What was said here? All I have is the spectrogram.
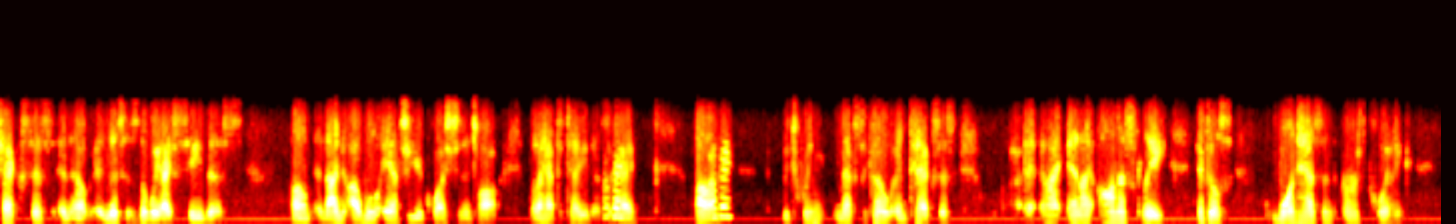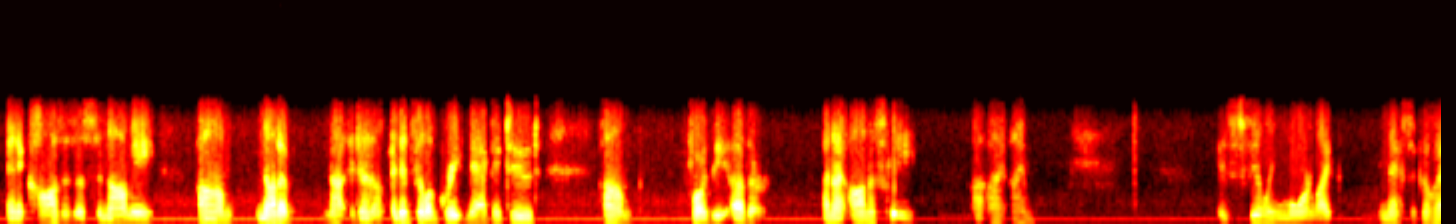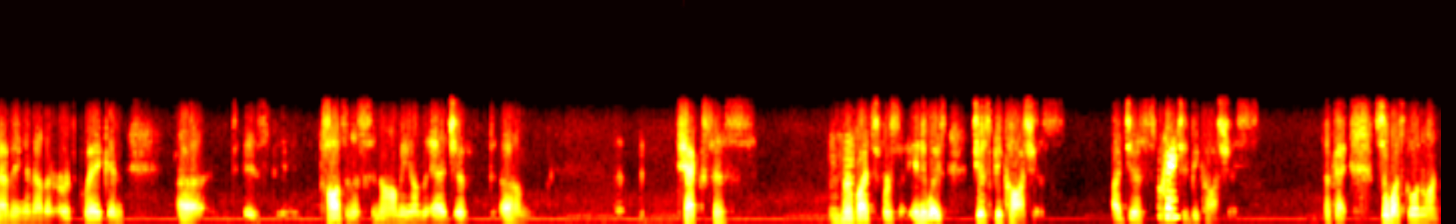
Texas, and uh, and this is the way I see this. Um, and I, I will answer your question and talk, but I have to tell you this, Okay. okay? Um, okay. Between Mexico and Texas, and I and I honestly, it feels one has an earthquake and it causes a tsunami. Um, not a not it I didn't feel of great magnitude um, for the other, and I honestly, I, I, I'm. It's feeling more like Mexico having another earthquake and uh, is causing a tsunami on the edge of um, Texas, Mhm. or vice versa. Anyways, just be cautious. I just Okay. want you to be cautious. Okay. So what's going on?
